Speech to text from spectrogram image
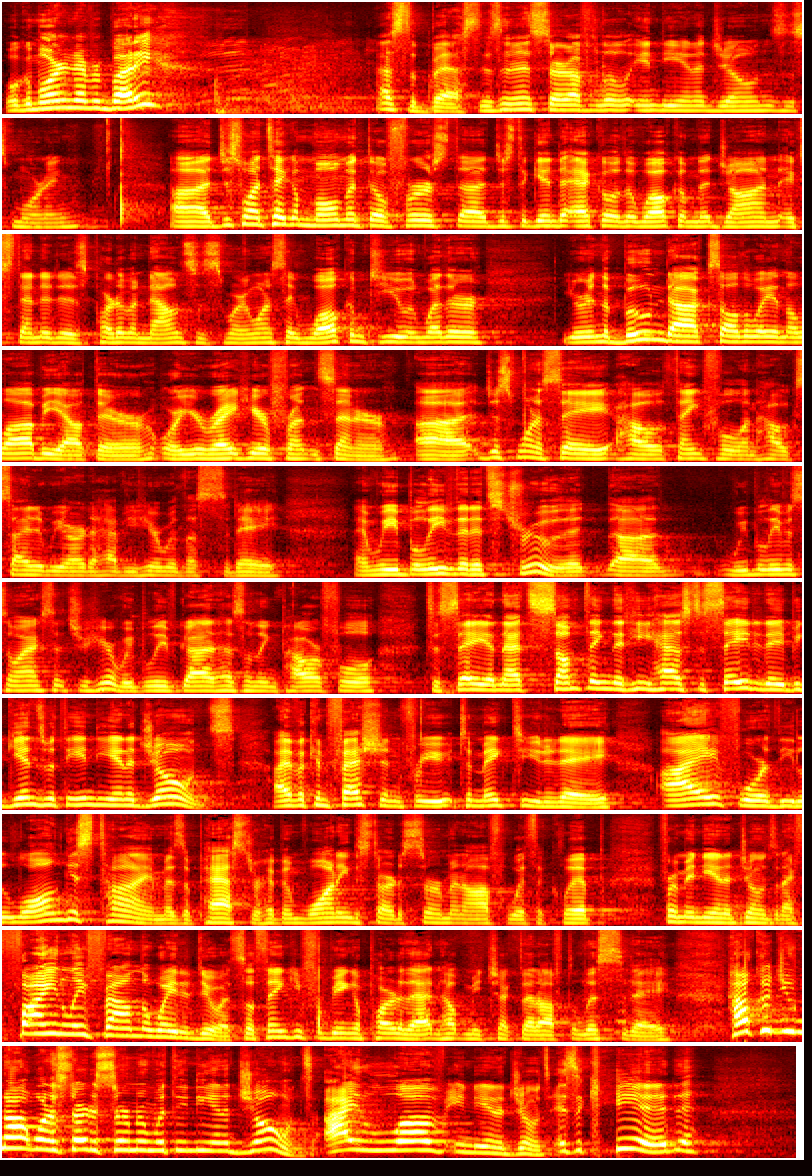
Well, good morning, everybody. That's the best, isn't it? Start off a little Indiana Jones this morning. Uh, just want to take a moment, though, first, uh, just again to echo the welcome that John extended as part of announcements this morning. I want to say welcome to you, and whether you're in the boondocks all the way in the lobby out there, or you're right here front and center, uh, just want to say how thankful and how excited we are to have you here with us today. And we believe that it's true that uh, we believe it's no accident you're here. We believe God has something powerful to say, and that something that He has to say today begins with the Indiana Jones. I have a confession for you to make to you today. I, for the longest time as a pastor, have been wanting to start a sermon off with a clip from Indiana Jones, and I finally found the way to do it. So thank you for being a part of that and helping me check that off the list today. How could you not want to start a sermon with Indiana Jones? I love Indiana Jones. As a kid,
